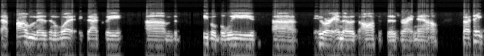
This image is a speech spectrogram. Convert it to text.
that problem is, and what exactly um, the people believe uh, who are in those offices right now. So I think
